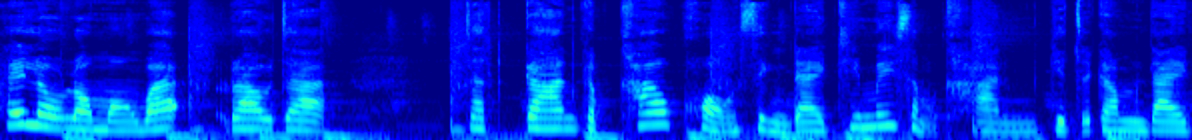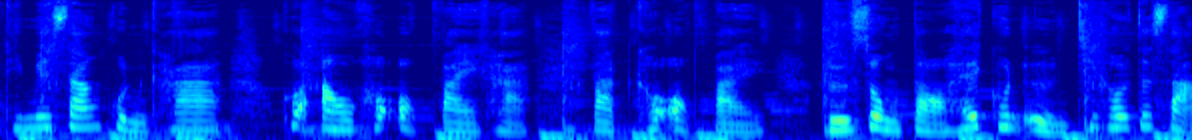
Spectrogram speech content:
ให้เราลองมองว่าเราจะจัดการกับข้าวของสิ่งใดที่ไม่สำคัญ กิจกรรมใดที่ไม่สร้างคุณค่า ก็เอาเขาออกไปค่ะ ตัดเขาออกไป หรือส่งต่อให้คนอื่นที่เขาจะสา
